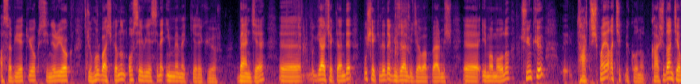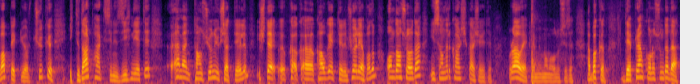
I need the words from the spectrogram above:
asabiyet yok, sinir yok. Cumhurbaşkanının o seviyesine inmemek gerekiyor bence. E, gerçekten de bu şekilde de güzel bir cevap vermiş e, İmamoğlu. Çünkü e, tartışmaya açık bir konu. Karşıdan cevap bekliyor. Çünkü iktidar partisinin zihniyeti hemen tansiyonu yükselttirelim, işte e, kavga ettirelim, şöyle yapalım. Ondan sonra da insanları karşı karşıya getirelim. Bravo Ekrem İmamoğlu size. Ha bakın deprem konusunda da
